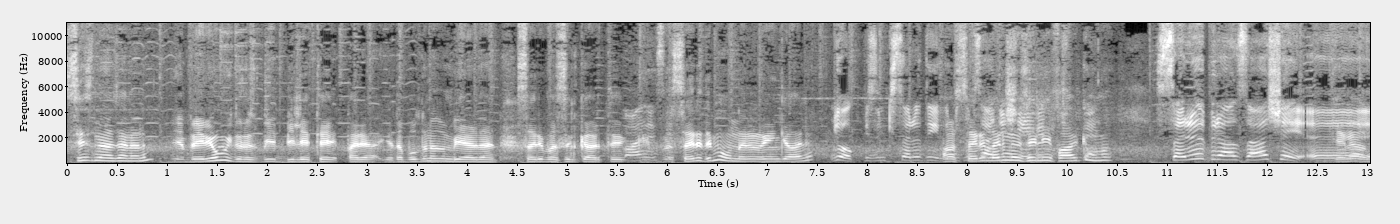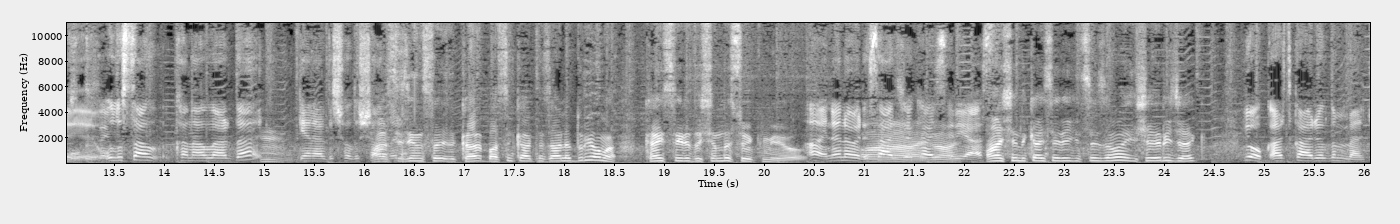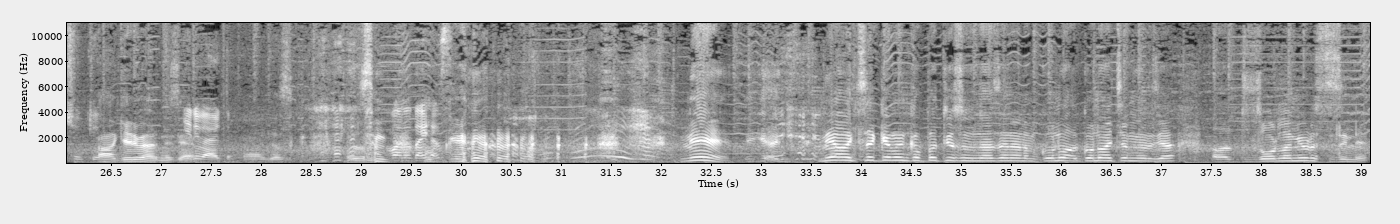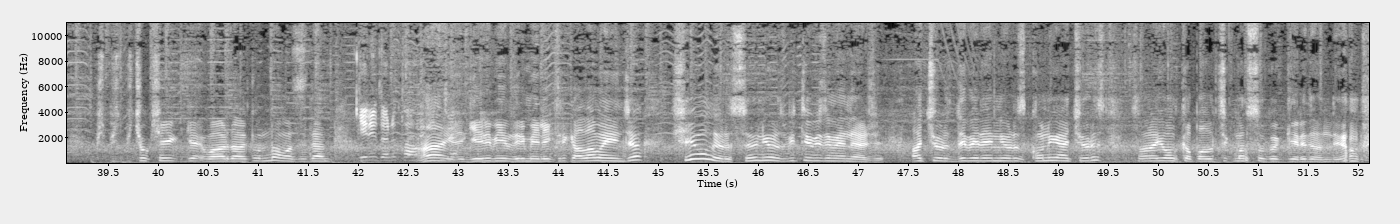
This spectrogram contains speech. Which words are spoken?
Siz Nazan Hanım ya veriyor muydunuz bir bilete para ya da buldunuz mu bir yerden sarı basın kartı? Maalesef. Sarı değil mi onların rengi hala? Yok bizimki sarı değil. Ha, Bizim sarıların sadece özelliği farkı mı? Sarı biraz daha şey e, Genel ulusal kanallarda genelde Ha, çalışanların. sizin sa- basın kartınız hala duruyor ama Kayseri dışında sökmüyor. Aynen öyle sadece Vay, Kayseri vay. yaz. Ha şimdi Kayseri'ye gitseniz ama işe yarayacak. Yok artık ayrıldım ben çünkü. Ha geri verdiniz yani. Geri verdim. Ha, yazık. yazık. Bana da yaz. ne? Ne açsak hemen kapatıyorsunuz Nazan Hanım. Konu konu açamıyoruz ya. Zorlanıyoruz sizinle. Bir- bir- Birçok şey vardı aklımda ama sizden Geri dönüp ha almayınca. geri bildirim elektrik alamayınca şey oluyoruz, sönüyoruz, bitiyor bizim enerji. Açıyoruz, debeleniyoruz, konuyu açıyoruz. Sonra yol kapalı, çıkmaz sokak geri dön diyor.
